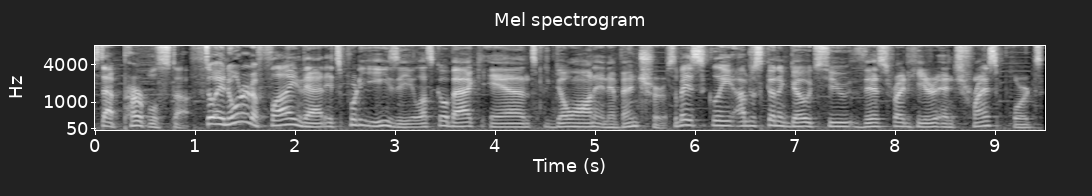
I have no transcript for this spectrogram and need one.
It's that purple stuff. So in order to find that, it's pretty easy. Let's go back and go on an adventure. So basically, I'm just gonna go to this right here and transport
